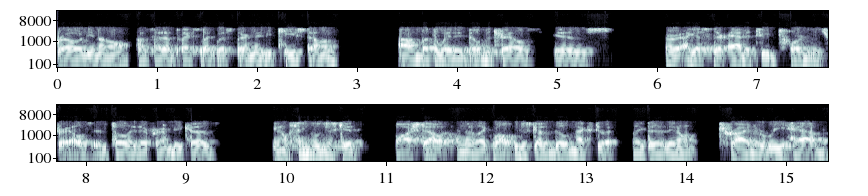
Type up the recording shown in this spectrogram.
rode. You know, outside of places like Whistler and maybe Keystone. Um, but the way they build the trails is, or I guess their attitude towards the trails is totally different because you know things will just get washed out, and they're like, well, we just got to build next to it. Like they don't try to rehab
